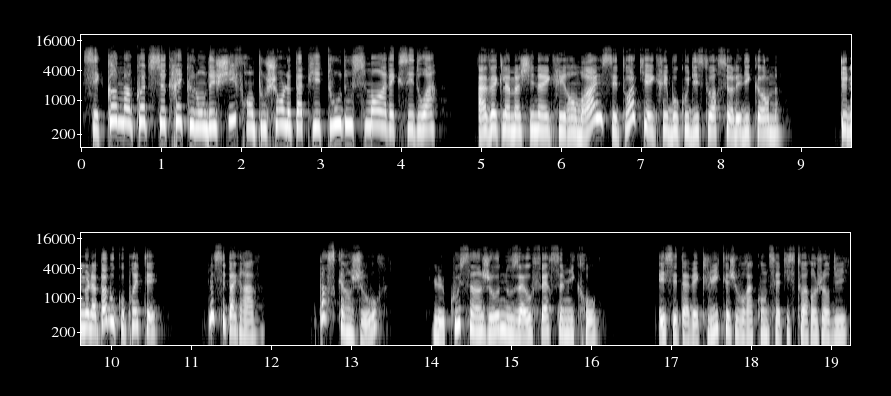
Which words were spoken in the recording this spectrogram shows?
c'est comme un code secret que l'on déchiffre en touchant le papier tout doucement avec ses doigts. Avec la machine à écrire en braille, c'est toi qui as écrit beaucoup d'histoires sur les licornes. Tu ne me l'as pas beaucoup prêté. Mais c'est pas grave. Parce qu'un jour, le coussin jaune nous a offert ce micro. Et c'est avec lui que je vous raconte cette histoire aujourd'hui.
